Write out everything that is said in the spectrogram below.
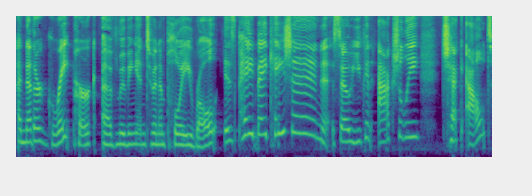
Another great perk of moving into an employee role is paid vacation. So you can actually check out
